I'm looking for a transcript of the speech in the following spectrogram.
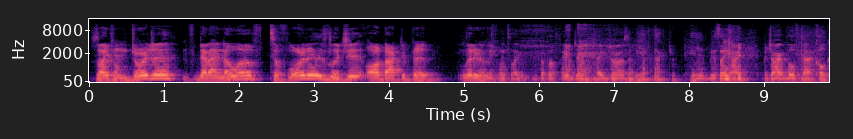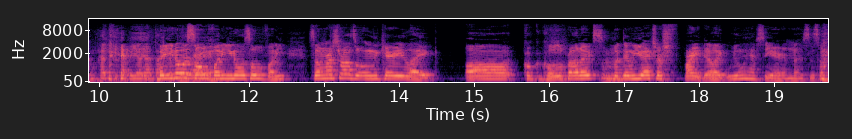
So like from Georgia that I know of to Florida is legit all Dr. Pibb, literally. went to like the buffet job type jar. It's like we have Dr Pibb. It's like, all right, but y'all both got Coke and Pepsi, here, but y'all got Dr But you know what's so funny? You know what's so funny? Some restaurants will only carry like all Coca Cola products, Mm-hmm. but then when you ask for Sprite, they're like, we only have Sierra Mist. It's like,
